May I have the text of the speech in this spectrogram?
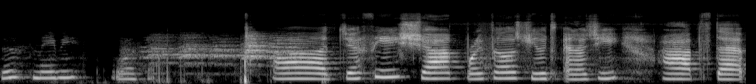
this maybe? What's that? Uh, Jessie Shock Rifle shoots energy Perhaps the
